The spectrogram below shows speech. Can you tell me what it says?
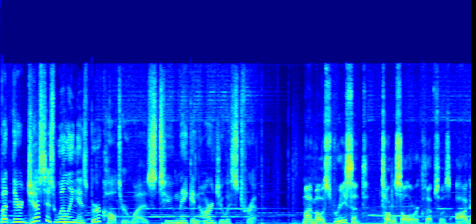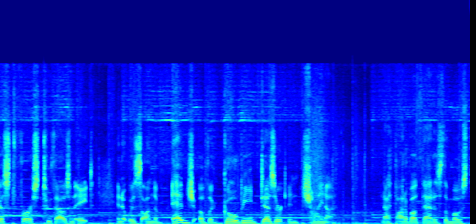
but they're just as willing as Burckhalter was to make an arduous trip. My most recent total solar eclipse was August 1st, 2008, and it was on the edge of the Gobi Desert in China. And I thought about that as the most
